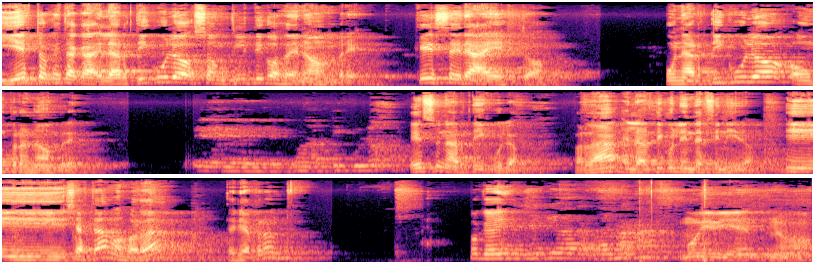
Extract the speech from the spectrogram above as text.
Y estos que está acá, el artículo, son clíticos de nombre. ¿Qué será esto? ¿Un artículo o un pronombre? eh, un artículo, Es un artículo, ¿verdad? El artículo indefinido. Y ya estamos, ¿verdad? ¿Estaría pronto? Ok. Muy bien, no.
